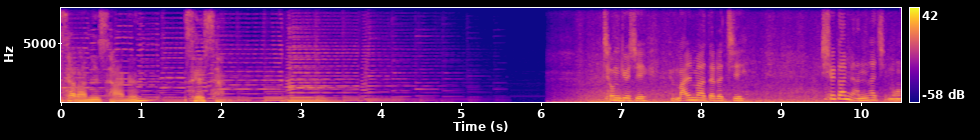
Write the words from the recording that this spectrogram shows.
사람이 사는 세상. 정규직 말만 들었지 실감이 안 나지 뭐.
